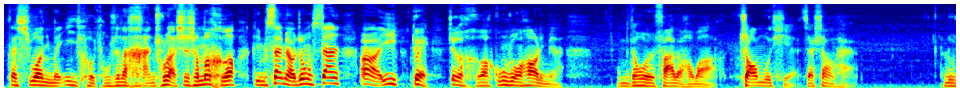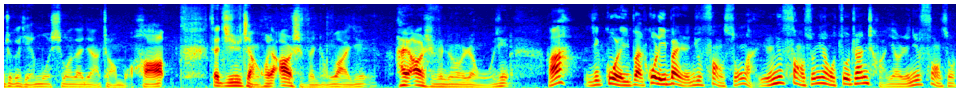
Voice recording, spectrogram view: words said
但希望你们异口同声的喊出来是什么河，给你们三秒钟，三二一，对，这个河公众号里面，我们都会发的，好不好？招募帖在上海录这个节目，希望大家招募。好，再继续讲回来，二十分钟哇，已经。还有二十分钟的任务，我已经啊，已经过了一半，过了一半人就放松了，人就放松，就像我做专场一样，人就放松。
